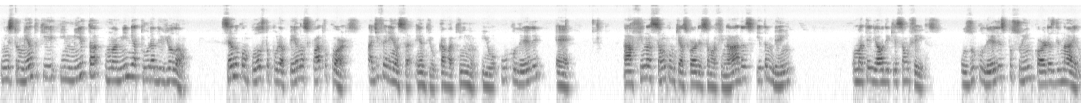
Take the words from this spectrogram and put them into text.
um instrumento que imita uma miniatura de violão, sendo composto por apenas quatro cordas. A diferença entre o cavaquinho e o ukulele é a afinação com que as cordas são afinadas e também o material de que são feitas. Os ukuleles possuem cordas de nylon,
